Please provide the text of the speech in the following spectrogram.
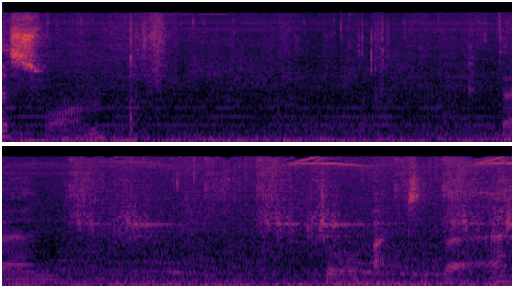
This one then draw back to there.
